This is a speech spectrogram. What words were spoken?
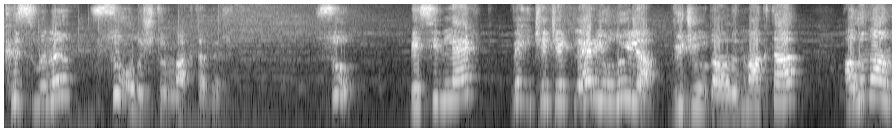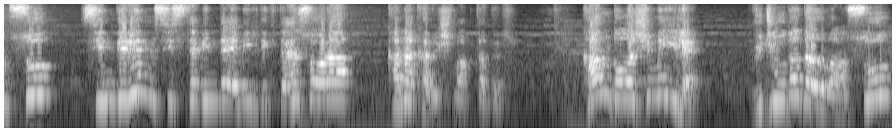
kısmını su oluşturmaktadır. Su, besinler ve içecekler yoluyla vücuda alınmakta. Alınan su sindirim sisteminde emildikten sonra kana karışmaktadır. Kan dolaşımı ile vücuda dağılan su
